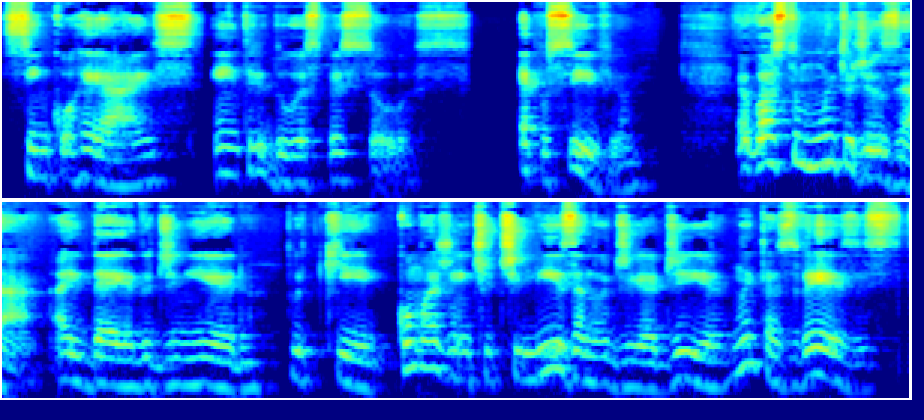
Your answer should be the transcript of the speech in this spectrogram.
cinco reais entre duas pessoas. É possível? Eu gosto muito de usar a ideia do dinheiro porque, como a gente utiliza no dia a dia, muitas vezes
